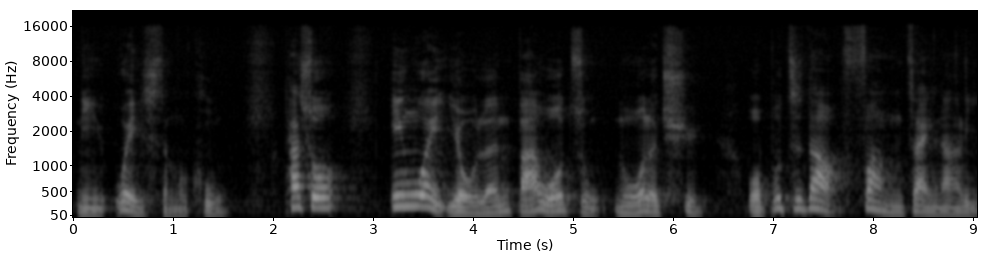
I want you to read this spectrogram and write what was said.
你为什么哭？他说：“因为有人把我主挪了去，我不知道放在哪里。”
